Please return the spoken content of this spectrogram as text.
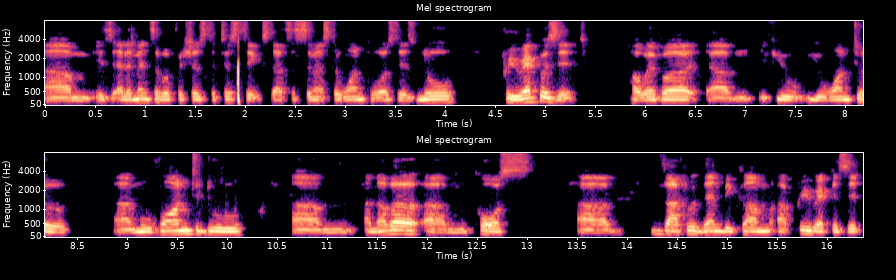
um, is Elements of Official Statistics. That's a semester one course. There's no prerequisite. However, um, if you, you want to uh, move on to do um, another um, course, uh, that will then become a prerequisite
